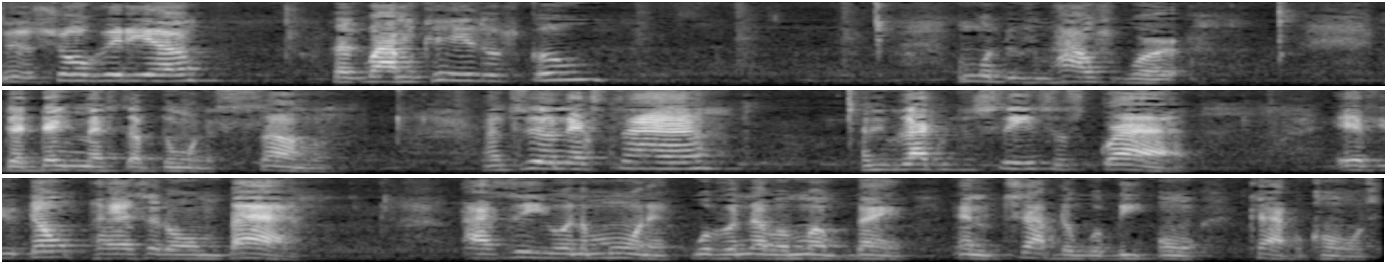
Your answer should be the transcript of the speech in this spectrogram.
This a short video. Because while my kids are school, I'm going to do some housework that they messed up during the summer. Until next time, if you like what you see, subscribe. If you don't, pass it on by. I'll see you in the morning with another month mukbang. And the chapter will be on Capricorn's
